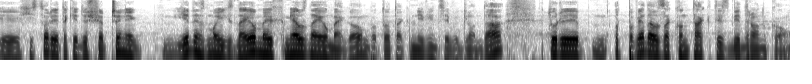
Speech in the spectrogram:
y, historię, takie doświadczenie. Jeden z moich znajomych miał znajomego, bo to tak mniej więcej wygląda, który odpowiadał za kontakty z Biedronką.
